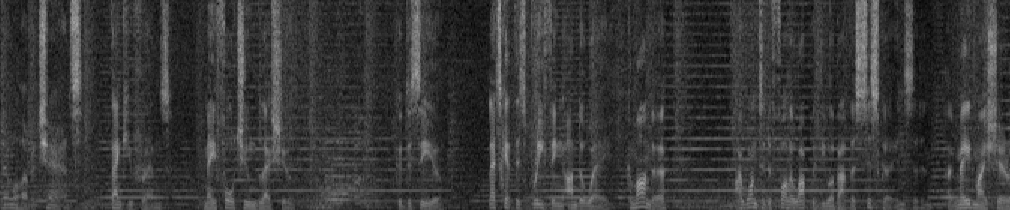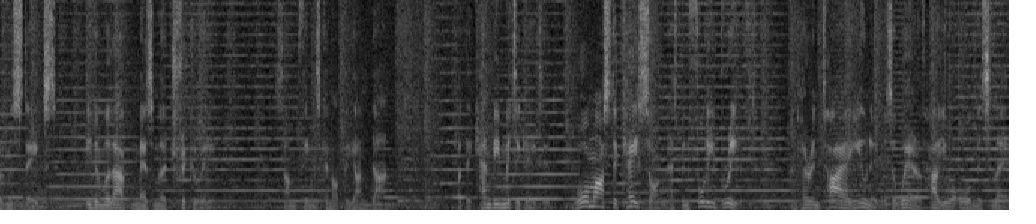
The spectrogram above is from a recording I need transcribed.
then we'll have a chance. Thank you, friends. May fortune bless you. Good to see you. Let's get this briefing underway. Commander, I wanted to follow up with you about the Siska incident. I've made my share of mistakes, even without mesmer trickery. Some things cannot be undone, but they can be mitigated. War Master Caisson has been fully briefed, and her entire unit is aware of how you were all misled.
